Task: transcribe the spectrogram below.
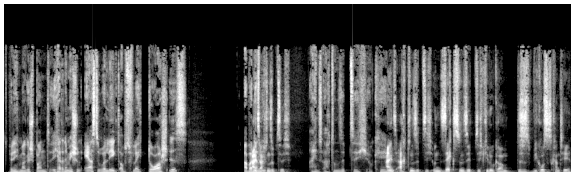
Jetzt bin ich mal gespannt. Ich hatte nämlich schon erst überlegt, ob es vielleicht Dorsch ist. Aber dann 1,78. 1,78, okay. 1,78 und 76 Kilogramm. Das ist, wie groß ist Kanté?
